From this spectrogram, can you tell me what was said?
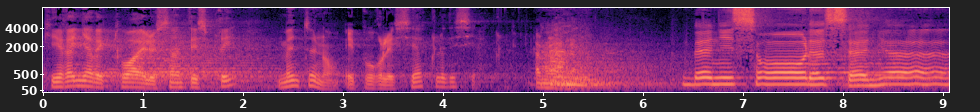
qui règne avec toi et le Saint-Esprit, maintenant et pour les siècles des siècles. Amen. Bénissons le Seigneur.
